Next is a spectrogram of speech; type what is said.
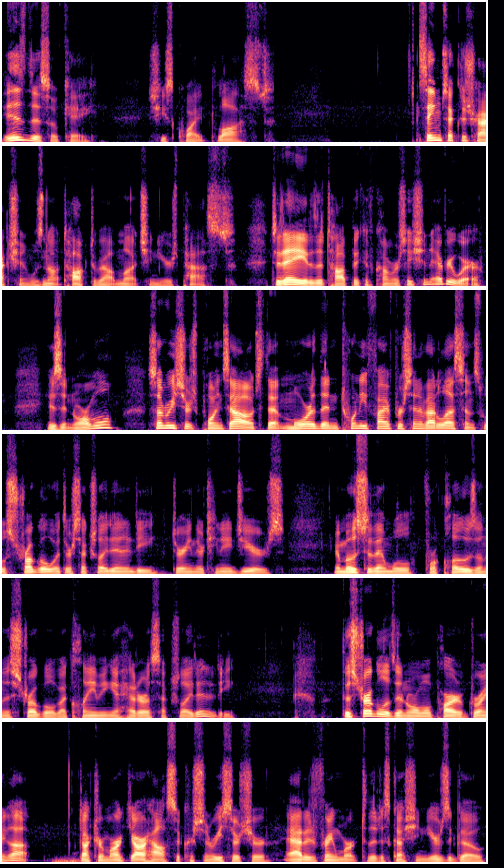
Is this okay? She's quite lost. Same sex attraction was not talked about much in years past. Today, it is a topic of conversation everywhere. Is it normal? Some research points out that more than 25% of adolescents will struggle with their sexual identity during their teenage years, and most of them will foreclose on this struggle by claiming a heterosexual identity. The struggle is a normal part of growing up. Dr. Mark Yarhouse, a Christian researcher, added framework to the discussion years ago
